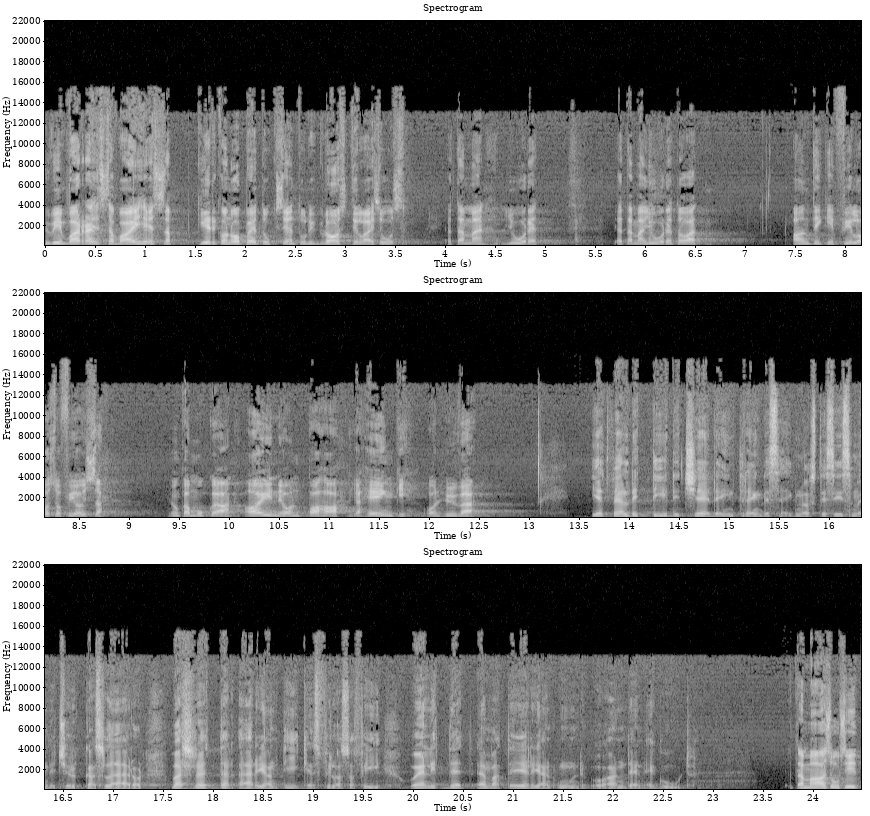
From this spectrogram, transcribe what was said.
Hyvin varhaisessa vaiheessa kirkon opetukseen tuli gnostilaisuus ja tämän juuret, ja tämän juuret ovat antiikin filosofioissa, jonka mukaan aine on paha ja henki on hyvä. I ett väldigt tidigt skede inträngde sig gnosticismen i kyrkans läror, vars rötter är i antikens filosofi, och enligt det är materian ond och anden är god. Tämä asuu, sit,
